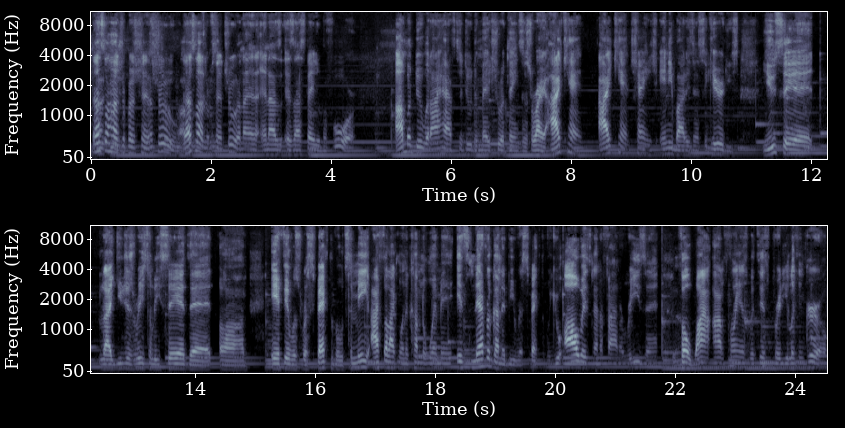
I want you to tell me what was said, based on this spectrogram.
That's Uh, hundred percent true. true. That's hundred percent true. And I, and as, as I stated before, I'm gonna do what I have to do to make sure things is right. I can't I can't change anybody's insecurities. You said like you just recently said that um, if it was respectable to me i feel like when it comes to women it's never going to be respectable. You're always going to find a reason for why i'm friends with this pretty looking girl.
